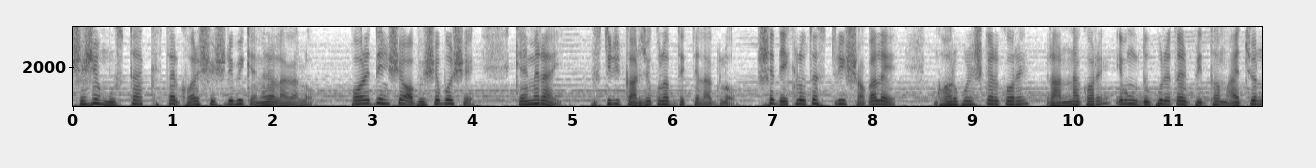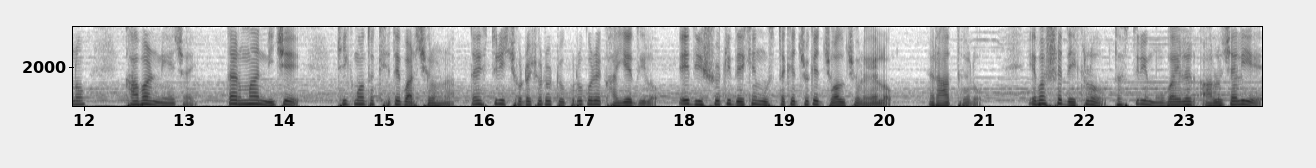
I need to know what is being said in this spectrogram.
শেষে মুস্তাক তার ঘরে সিসিটিভি ক্যামেরা লাগালো। পরের দিন সে অফিসে বসে ক্যামেরায় স্ত্রীর কার্যকলাপ দেখতে লাগল। সে দেখল তার স্ত্রী সকালে ঘর পরিষ্কার করে, রান্না করে এবং দুপুরে তার বৃদ্ধা মায়ের জন্য খাবার নিয়ে যায়। তার মা নিচে ঠিকমতো খেতে পারছিল না, তাই স্ত্রী ছোট ছোট টুকরো করে খাইয়ে দিল। এই দৃশ্যটি দেখে মুস্তাকের চোখে জল চলে এলো। রাত হলো। এবার সে দেখল তার স্ত্রী মোবাইলের আলো চালিয়ে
